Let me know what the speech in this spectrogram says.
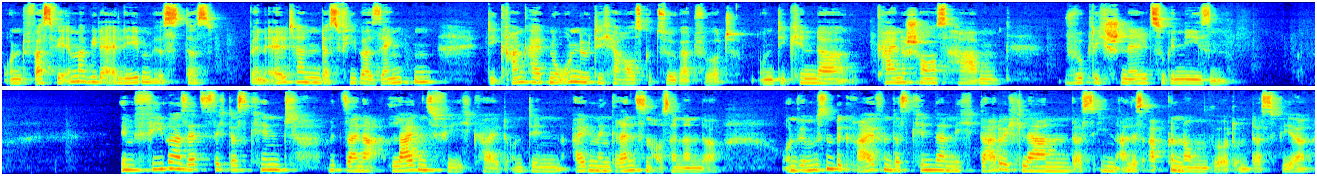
Und was wir immer wieder erleben, ist, dass wenn Eltern das Fieber senken, die Krankheit nur unnötig herausgezögert wird und die Kinder keine Chance haben, wirklich schnell zu genesen. Im Fieber setzt sich das Kind mit seiner Leidensfähigkeit und den eigenen Grenzen auseinander. Und wir müssen begreifen, dass Kinder nicht dadurch lernen, dass ihnen alles abgenommen wird und dass wir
